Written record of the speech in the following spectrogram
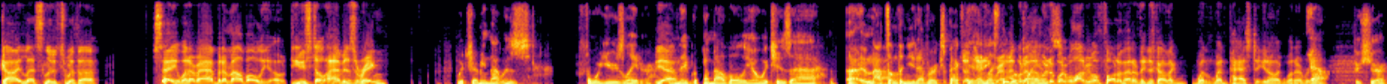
Guy lets loose with a Say, whatever happened to Malvolio? Do you still have his ring? which I mean that was four years later. Yeah. and they bring up Malvolio, which is uh, uh not something you'd ever expect Just unless they I were I plans. would- a lot of people thought of that if they just kind of like went, went past it, you know, like whatever. Yeah, for sure.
